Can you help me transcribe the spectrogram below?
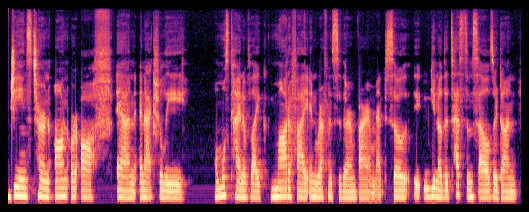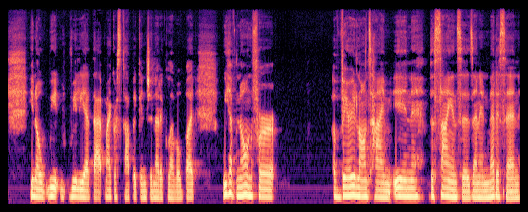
genes turn on or off and and actually almost kind of like modify in reference to their environment. So, you know, the tests themselves are done, you know, we really at that microscopic and genetic level. But we have known for a very long time in the sciences and in medicine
